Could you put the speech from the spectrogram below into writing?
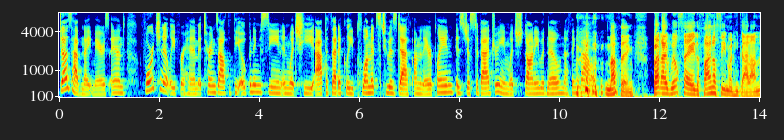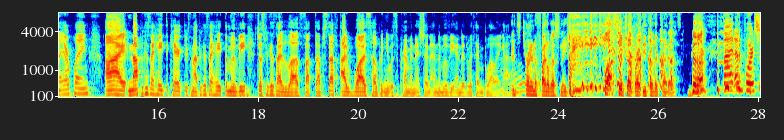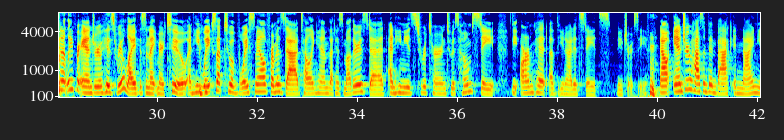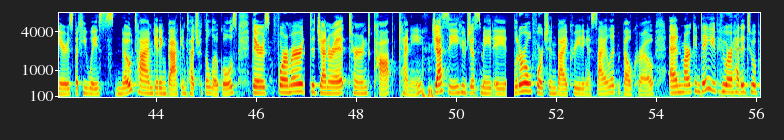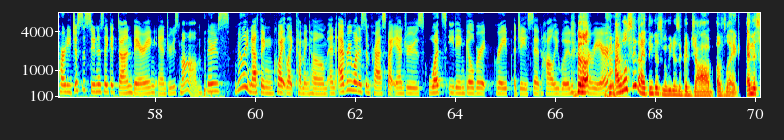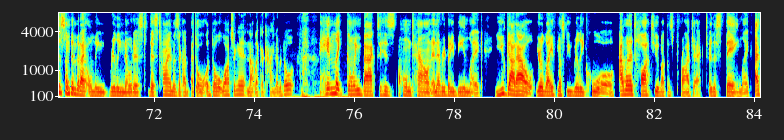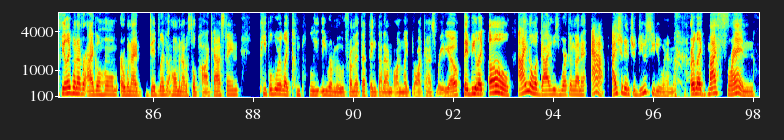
does have nightmares. And fortunately for him, it turns out that the opening scene in which he apathetically plummets to his death on an airplane is just a bad dream, which Donny would know nothing about. Nothing. But I will say the final scene when he got on the airplane, I not because I hate the characters, not because I hate the movie, just because I love fucked up stuff. I was hoping it was a premonition, and the movie ended with him blowing up. It's turned into Final Destination. Plot switch up right before the credits. but unfortunately for Andrew, his real life is a nightmare too, and he mm-hmm. wakes up to a voicemail from his dad telling him that his mother is dead and he needs to return to his home state, the armpit of the United States, New Jersey. now, Andrew hasn't been back in nine years, but he wastes no time getting back in touch with the locals. There's former degenerate turned cop Kenny, Jesse, who just made a literal fortune by creating a silent Velcro, and Mark and Dave, who are headed to a party just as soon as they get done burying Andrew's mom. There's really nothing quite like coming home, and everyone is impressed by Andrew's what's eating Gilbert Grape adjacent Hollywood career. I will say that I think this movie does a good job of like, and this is something that I only really noticed this time as like an adult adult watching it, not like a kind of adult. Him like going back to his hometown and everybody being like, "You got out. Your life must be really cool." I want to talk to you about this project or this thing. Like, I feel like whenever I go home or when I did live at home and I was still podcasting, people who are like completely removed from it that think that I'm on like broadcast radio, they'd be like, Oh, I know a guy who's working on an app. I should introduce you to him. or like, my friend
